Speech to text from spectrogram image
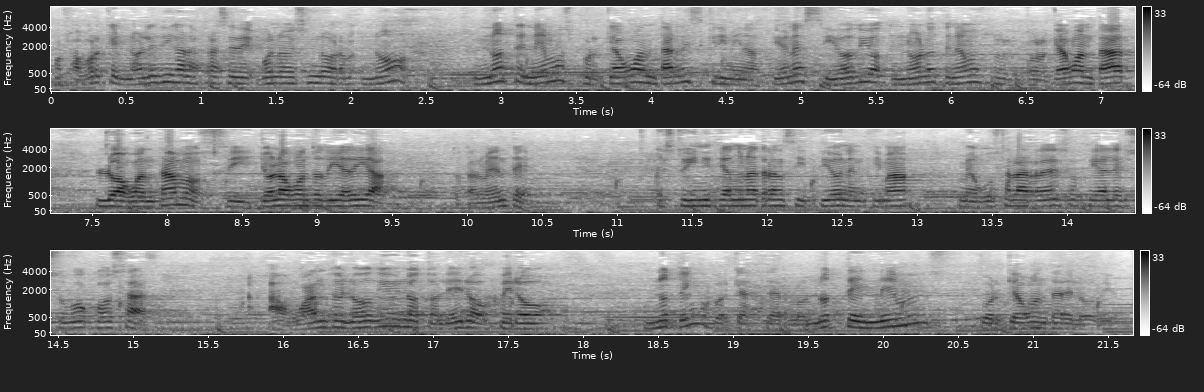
por favor que no le diga la frase de, bueno, es normal. No, no tenemos por qué aguantar discriminaciones y odio, no lo tenemos por- qué aguantar. Lo aguantamos, sí, yo lo aguanto día a día, totalmente. Estoy iniciando una transición, encima me gustan las redes sociales, subo cosas, aguanto el odio y lo tolero, pero no tengo por qué hacerlo, no tenemos por qué aguantar el odio.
